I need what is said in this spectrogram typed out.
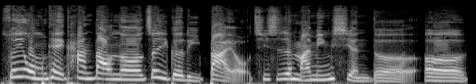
所以我们可以看到呢，这一个礼拜哦，其实蛮明显的，呃。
